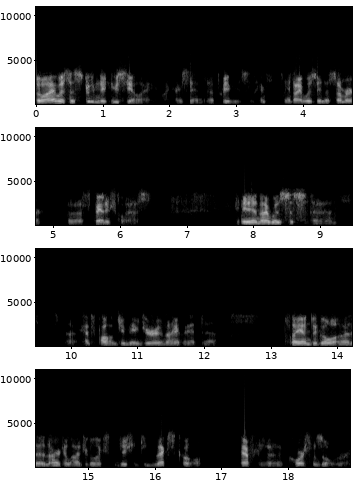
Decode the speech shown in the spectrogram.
So I was a student at UCLA, like I said uh, previously, and I was in a summer uh, Spanish class, and I was uh, anthropology major, and I had uh, planned to go on an archaeological expedition to New Mexico after the course was over.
